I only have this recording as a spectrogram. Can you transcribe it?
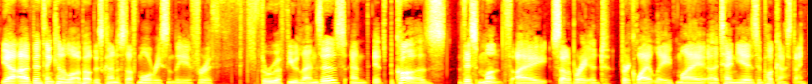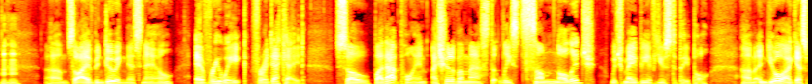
Yeah, I've been thinking a lot about this kind of stuff more recently for a th- through a few lenses, and it's because this month I celebrated very quietly my uh, 10 years in podcasting. Mm-hmm. Um, so I have been doing this now every week for a decade. So by that point, I should have amassed at least some knowledge, which may be of use to people. Um, and you're, I guess,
